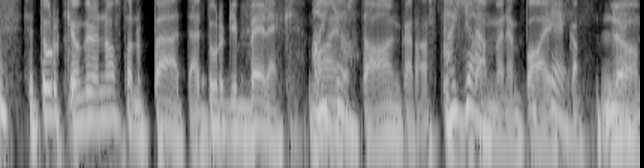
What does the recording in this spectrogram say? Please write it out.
Se Turkki on kyllä nostanut päätään. Turkin Belek Ai mainostaa ankarasti Ai tämmöinen paikka. Okei, Joo.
